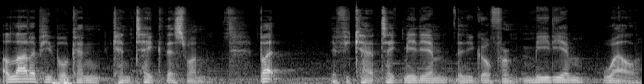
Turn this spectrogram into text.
A lot of people can can take this one, but if you can't take medium, then you go for medium well.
